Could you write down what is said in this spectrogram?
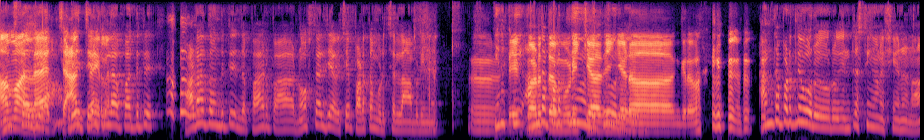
ஆமால தியேட்டர்ல பார்த்துட்டு படத்தை வந்துட்டு இந்த பாருப்பா நோஸ்டாலஜியா வச்சே படத்தை முடிச்சிடலாம் அப்படின்னு. அந்த படத்தை படத்துலயும் ஒரு- இன்ட்ரெஸ்டிங்கான விஷயம் என்னன்னா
